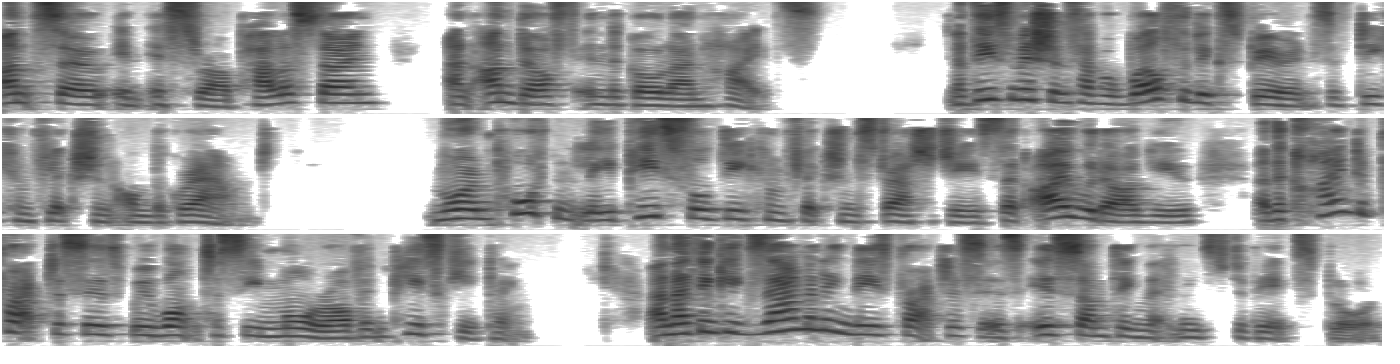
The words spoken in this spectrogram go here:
UNTSO in Israel, Palestine, and UNDOF in the Golan Heights. Now, these missions have a wealth of experience of deconfliction on the ground. More importantly, peaceful deconfliction strategies that I would argue are the kind of practices we want to see more of in peacekeeping. And I think examining these practices is something that needs to be explored.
